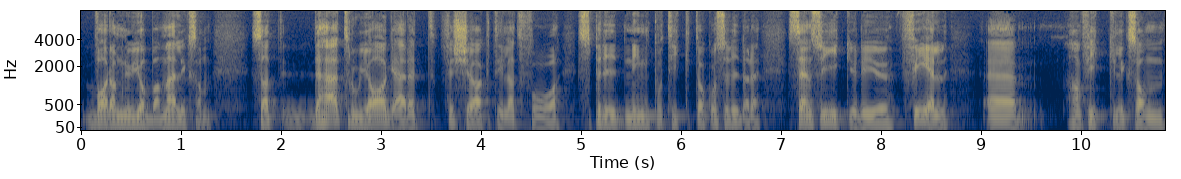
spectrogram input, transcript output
vad de nu jobbar med. Liksom. Så att det här tror jag är ett försök till att få spridning på TikTok och så vidare. Sen så gick ju det ju fel. Eh, han fick liksom,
